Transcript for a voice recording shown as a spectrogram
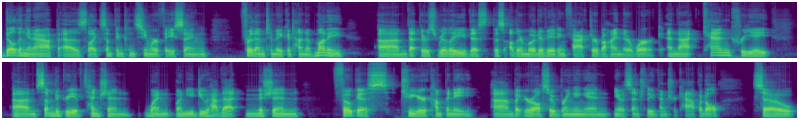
building an app as like something consumer facing for them to make a ton of money um, that there's really this this other motivating factor behind their work, and that can create um, some degree of tension when when you do have that mission focus to your company, um, but you're also bringing in you know essentially venture capital. So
